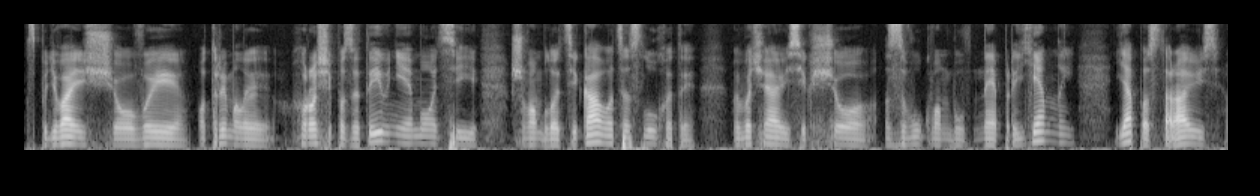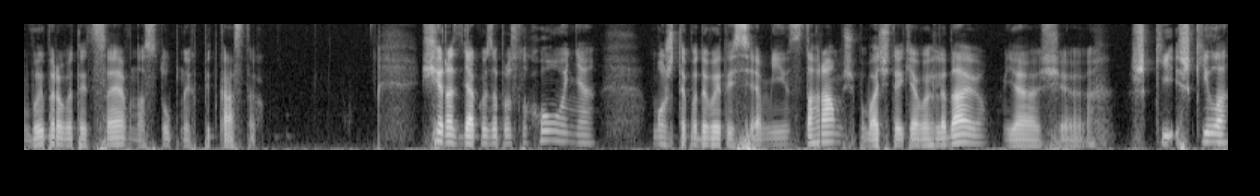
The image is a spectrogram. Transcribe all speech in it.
Сподіваюсь, що ви отримали хороші позитивні емоції, що вам було цікаво це слухати. Вибачаюсь, якщо звук вам був неприємний, я постараюсь виправити це в наступних підкастах. Ще раз дякую за прослуховування. Можете подивитися мій інстаграм, щоб побачити, як я виглядаю. Я ще шкі... шкіла.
